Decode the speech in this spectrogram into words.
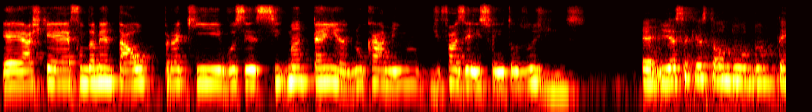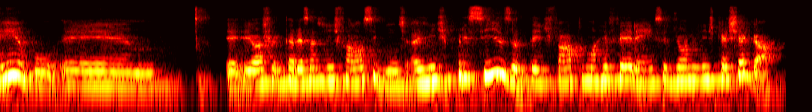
É, acho que é fundamental para que você se mantenha no caminho de fazer isso aí todos os dias. É, e essa questão do, do tempo, é, é, eu acho interessante a gente falar o seguinte: a gente precisa ter, de fato, uma referência de onde a gente quer chegar,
